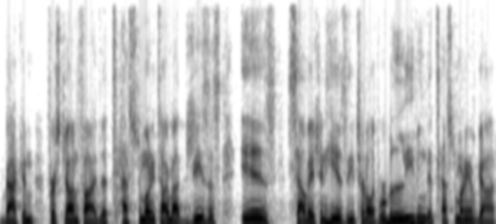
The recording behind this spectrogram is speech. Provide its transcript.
back in 1 John 5, the testimony talking about Jesus is salvation, He is the eternal life. We're believing the testimony of God,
